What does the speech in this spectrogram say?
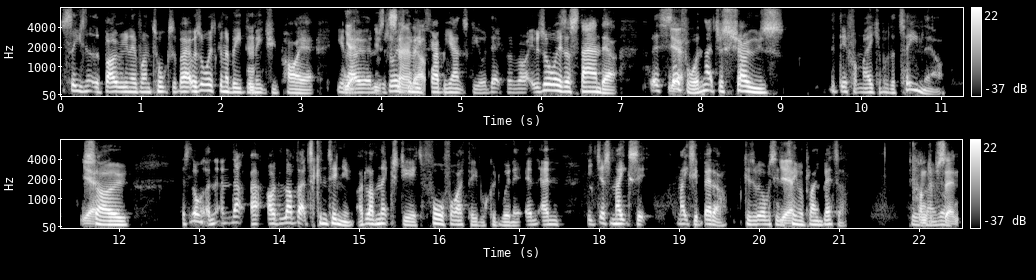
season at the Boleyn everyone talks about, it was always going to be Dimitri Payet, you know, Mm. Yeah, and it was always going to be Fabianski or Declan Rice. It was always a standout. There's Yeah. several, and that just shows the different makeup of the team now. Yeah. So as long and, and that I- I'd love that to continue. I'd love next year to four or five people could win it, and and it just makes it makes it better. because obviously the Yeah. team are playing better. Hundred percent.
